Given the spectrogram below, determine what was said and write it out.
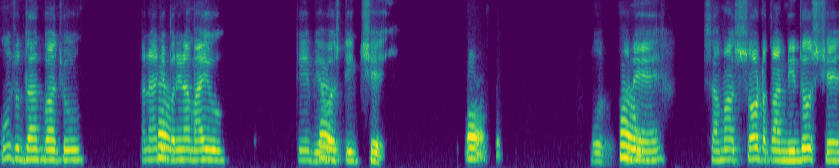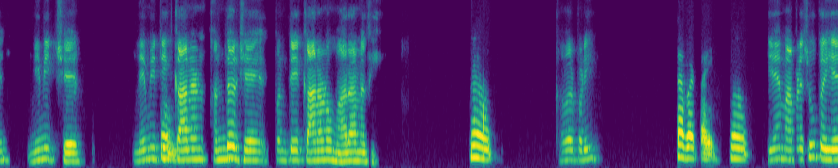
હું શુદ્ધાત્મા છું અને આ જે પરિણામ આવ્યું તે વ્યવસ્થિત છે. અને સામા સો ટકા નિર્દોષ છે નિમિત્ત છે. નિમિત્તિત કારણ અંદર છે પણ તે કારણો મારા નથી. ખબર પડી? ખબર પડી એમ આપણે શું કહીએ?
